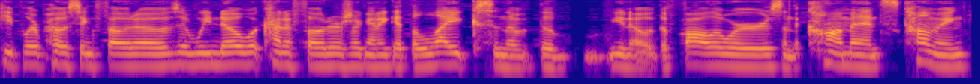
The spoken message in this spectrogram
people are posting photos and we know what kind of photos are going to get the likes and the the you know the followers and the comments coming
